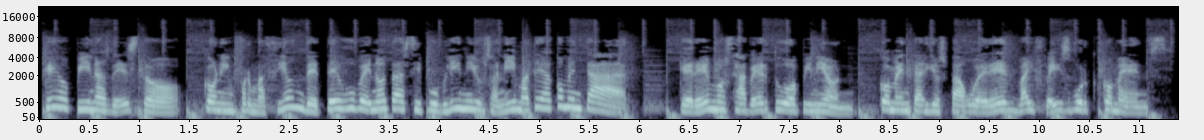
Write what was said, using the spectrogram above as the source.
¿Qué opinas de esto? Con información de TV Notas y Publinius anímate a comentar. Queremos saber tu opinión. Comentarios Powered by Facebook Comments.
